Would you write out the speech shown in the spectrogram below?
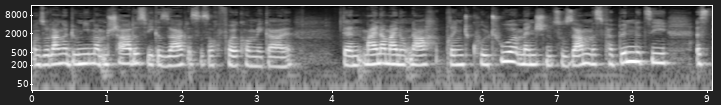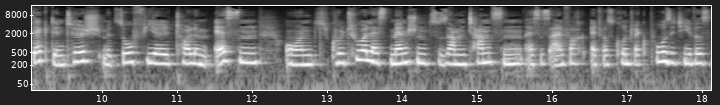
und solange du niemandem schadest, wie gesagt, ist es auch vollkommen egal. Denn meiner Meinung nach bringt Kultur Menschen zusammen, es verbindet sie, es deckt den Tisch mit so viel tollem Essen und Kultur lässt Menschen zusammen tanzen. Es ist einfach etwas grundweg Positives,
